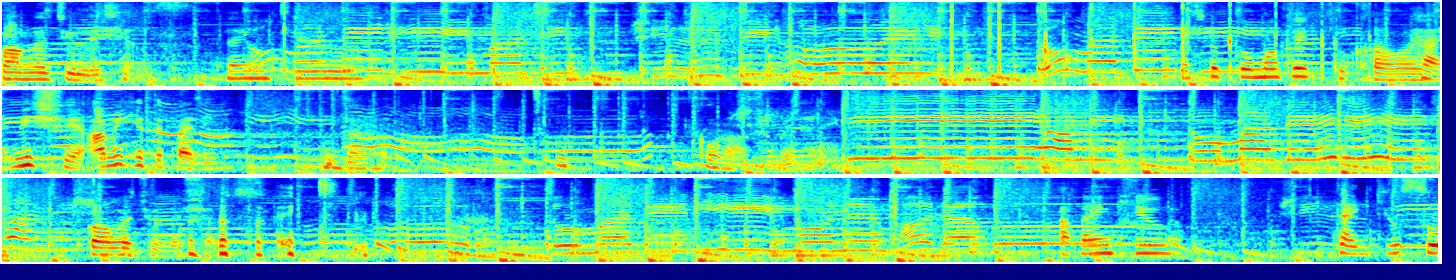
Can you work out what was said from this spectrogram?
কংগ্রাচুলেশনস থ্যাংক ইউ আচ্ছা তোমাকে একটু খাওয়াই। হ্যাঁ নিশ্চয়ই আমি খেতে পারি। দাঁড়াও। কোনো অসুবিধা নেই। Congratulations thank you thank you so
